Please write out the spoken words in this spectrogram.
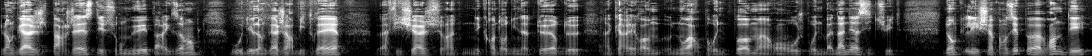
langage par geste, des sourds muets par exemple, ou des langages arbitraires, affichage sur un écran d'ordinateur de un carré noir pour une pomme, un rond rouge pour une banane et ainsi de suite. Donc les chimpanzés peuvent apprendre des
